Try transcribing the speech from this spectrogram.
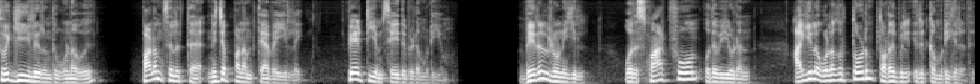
ஸ்விக்கியிலிருந்து உணவு பணம் செலுத்த நிஜ பணம் தேவையில்லை. பேடிஎம் செய்துவிட முடியும். விரல் நுனியில் ஒரு ஸ்மார்ட் போன் உதவியுடன் அகில உலகத்தோடும் தொடர்பில் இருக்க முடிகிறது.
